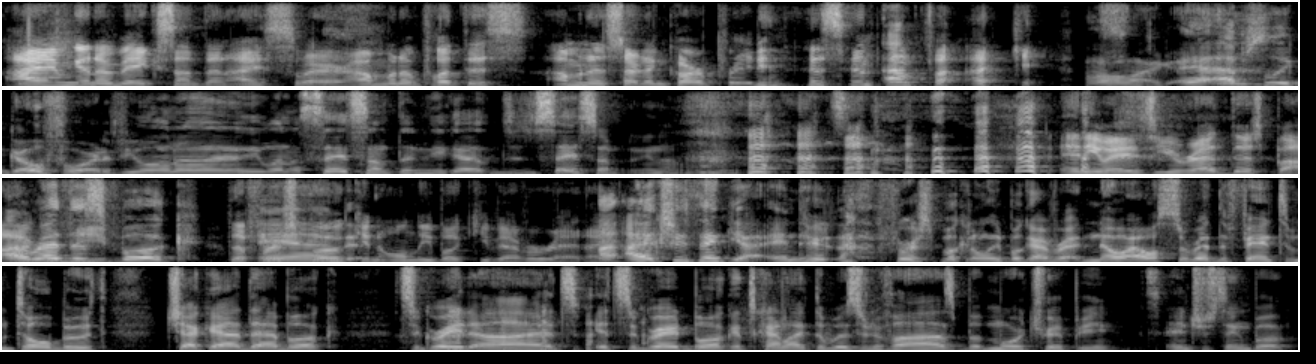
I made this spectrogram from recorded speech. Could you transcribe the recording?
I am gonna make something. I swear. I'm gonna put this. I'm gonna start incorporating this in the uh, podcast. Oh my god! Yeah, absolutely go for it. If you wanna you wanna say something, you gotta just say something. You know. Anyways, you read this book. I read this book. The first and book and only book you've ever read. I, I actually think yeah, and here's first book and only book I've read. No, I also read the Phantom Tollbooth. Check out that book. It's a great uh, it's it's a great book. It's kind of like the Wizard of Oz, but more trippy. It's an interesting book.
